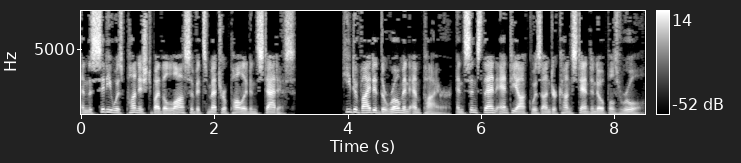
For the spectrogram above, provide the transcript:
and the city was punished by the loss of its metropolitan status. He divided the Roman Empire, and since then Antioch was under Constantinople's rule.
